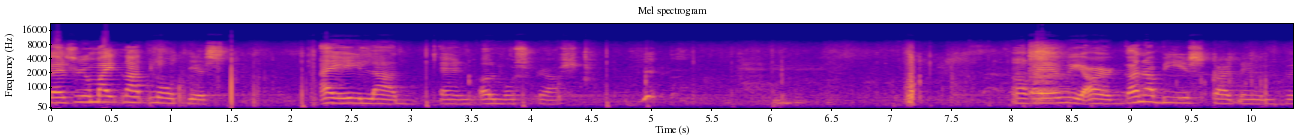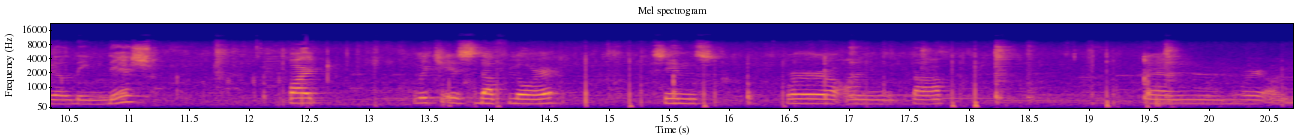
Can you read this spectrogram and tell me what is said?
Guys, you might not notice. I lagged and almost crashed. Okay, we are gonna be starting building this part, which is the floor, since we're on top and we're on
